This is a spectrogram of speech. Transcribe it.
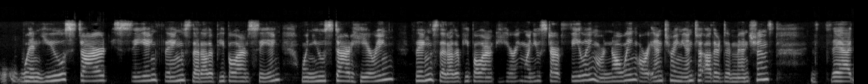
when you start seeing things that other people aren't seeing, when you start hearing things that other people aren't hearing, when you start feeling or knowing or entering into other dimensions that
